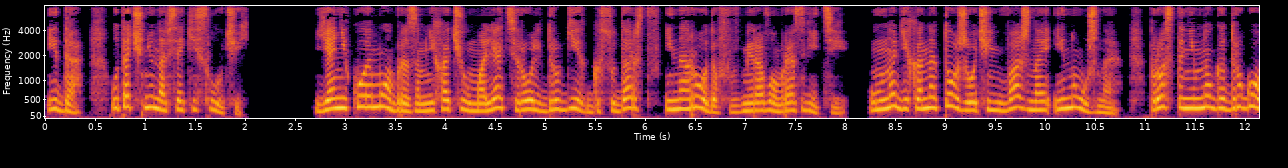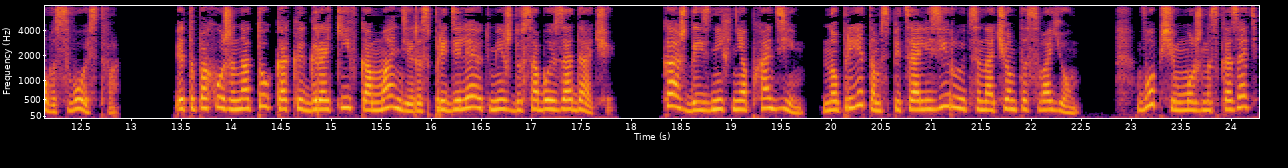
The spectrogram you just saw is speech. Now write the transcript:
И да, уточню на всякий случай. Я никоим образом не хочу умалять роль других государств и народов в мировом развитии. У многих она тоже очень важная и нужная, просто немного другого свойства. Это похоже на то, как игроки в команде распределяют между собой задачи. Каждый из них необходим, но при этом специализируется на чем-то своем. В общем, можно сказать,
